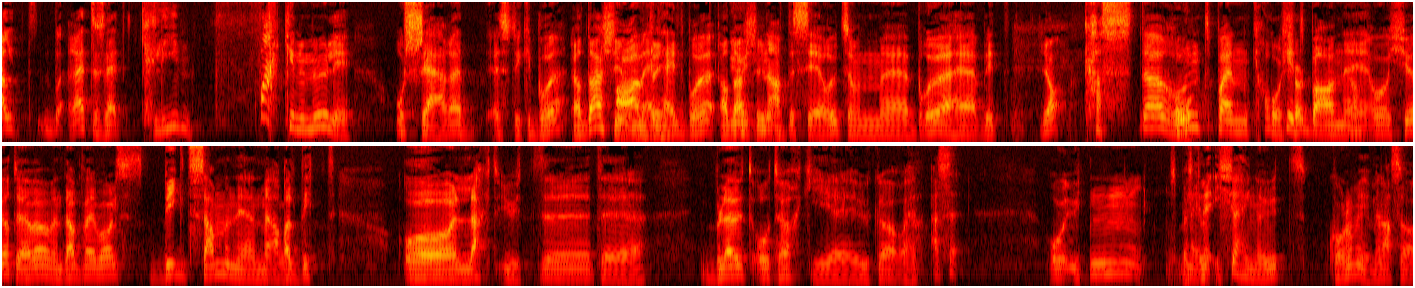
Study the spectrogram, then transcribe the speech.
alt rett og slett klin fucking umulig å skjære et stykke brød Ja, av et helt brød Ja, uten at det ser ut som eh, brødet har blitt Ja. kasta rundt på en krokketbane Ja. og kjørt over med en dampveivål, bygd sammen igjen med aralditt og lagt ute til blaut og tørk i ei uke. Og, altså, og uten mener ikke å henge ut kona mi, men altså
